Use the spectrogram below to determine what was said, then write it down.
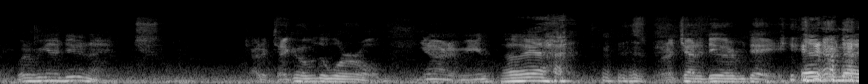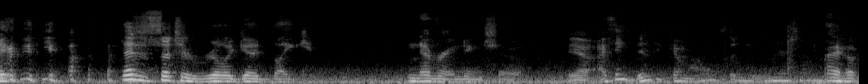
Like, what are we gonna do tonight? Try to take over the world. You know what I mean? Oh yeah. That's What I try to do every day. Every night. yeah. that is such a really good like never ending show. Yeah, I think didn't they come out with a new one or something? I hope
